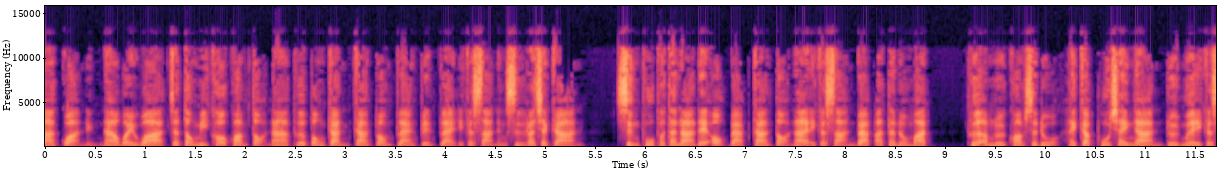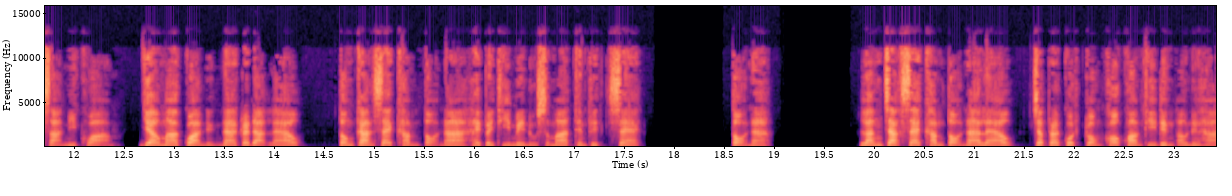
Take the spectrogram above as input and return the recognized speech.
มากกว่าหนึ่งหน้าไว้ว่าจะต้องมีข้อความต่อหน้าเพื่อป้องกันการปลอมแปลงเปลี่ยนแปลงเอกสารหนังสือราชการ ซึ่งผู้พัฒนาได้ออกแบบการต่อหน้าเอกสารแบบอัตโนมัติ เพื่ออำนวยความสะดวกให้กับผู้ใช้งาน โดยเมื่อเอกสารมีความ ยาวมากกว่าหนึ่งหน้ากระดาษแล้ว ต้องการแทรกคำต่อหน้าให้ไปที่เมนู Smart Template แทรก ต่อหน้า หลังจากแทรกคำต่อหน้าแล้วจะปรากฏกล่องข้อความที่ดึงเอาเนื้อหา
